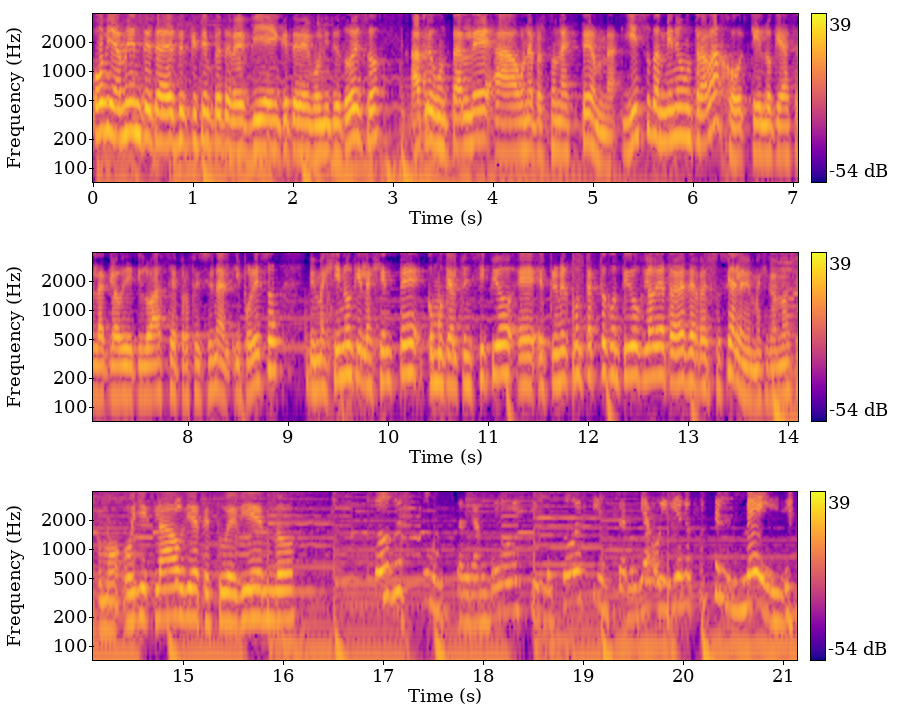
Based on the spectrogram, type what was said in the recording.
obviamente te va a decir que siempre te ves bien, que te ves bonito y todo eso, a preguntarle a una persona externa. Y eso también es un trabajo, que es lo que hace la Claudia, que lo hace profesional. Y por eso me imagino que la gente, como que al principio, eh, el primer contacto contigo, Claudia, a través de redes sociales, me imagino, ¿no? Así como, oye Claudia, te estuve viendo todo es Instagram, debo decirlo, todo es Instagram. Ya hoy día no existe el mail,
